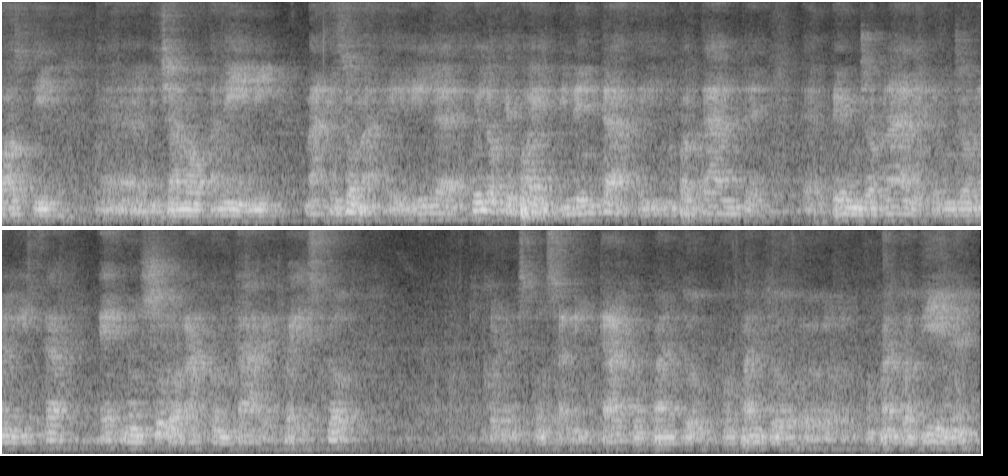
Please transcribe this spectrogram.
posti eh, diciamo ameni, ma insomma il, quello che poi diventa importante eh, per un giornale, per un giornalista, è non solo raccontare questo con la responsabilità, con quanto, con quanto, eh, con quanto avviene,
